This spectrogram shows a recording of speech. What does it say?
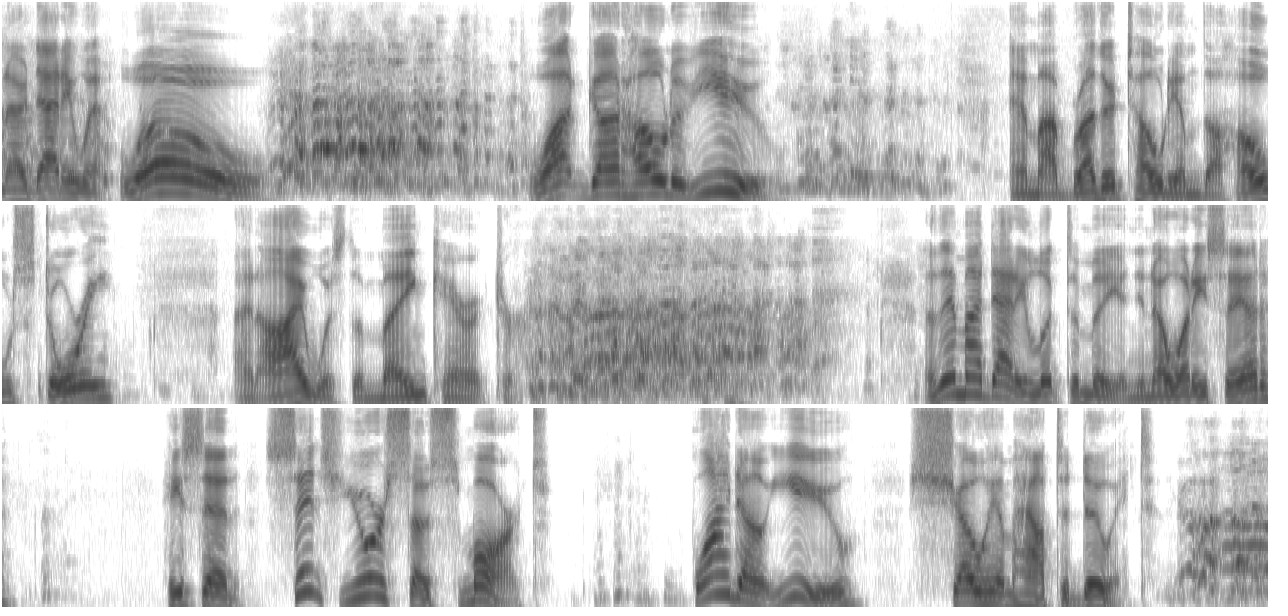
And our daddy went, Whoa! What got hold of you? And my brother told him the whole story, and I was the main character. and then my daddy looked to me, and you know what he said? He said, Since you're so smart, why don't you show him how to do it?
